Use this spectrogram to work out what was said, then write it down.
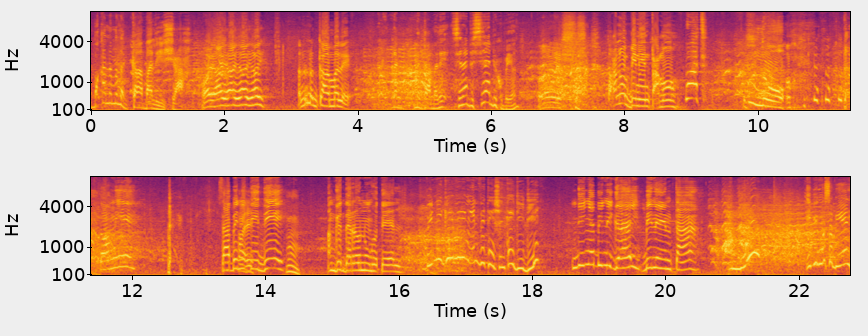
Baka naman nagkamali siya. Ay, ay, ay, ay, ay. Ano nagkamali? Nag, nagkamali? Sinabi, sinabi ko ba yun? Ay, baka naman binenta mo. What? No! Tommy, sabi ni. Didi, Ang ganda raw ng hotel. Binigay mo yung invitation kay Didi? Hindi niya binigay, binenta. Ano? Ibig mo sabihin,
